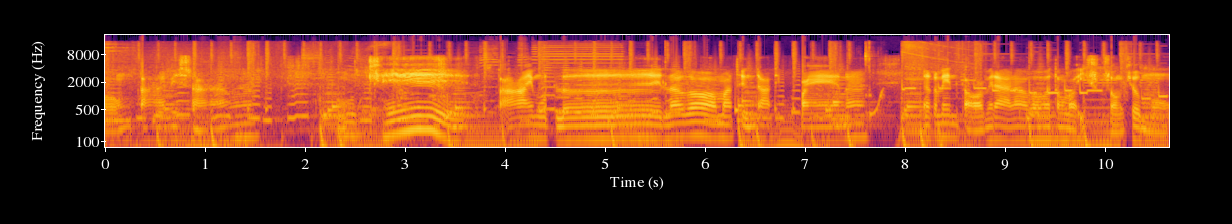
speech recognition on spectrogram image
องตายไปสามโอเค ตายหมดเลย แล้วก็มาถึงด่านที่แปดนะ แล้วก็เล่นต่อไม่ได้แล้วเพราะว่าต้องรออีกสองชั่วโมง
